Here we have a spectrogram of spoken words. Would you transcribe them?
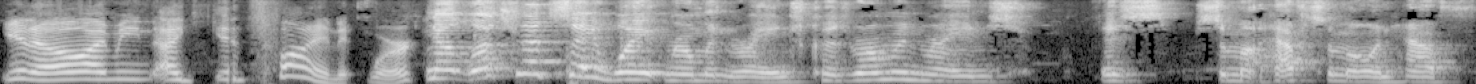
you know, I mean, I it's fine. It worked. Now, let's not say white Roman Reigns, because Roman Reigns is Samo- half Samoan, half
